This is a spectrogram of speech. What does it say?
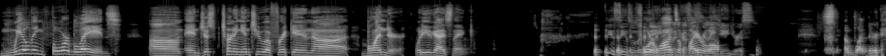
wielding four blades, um, and just turning into a freaking uh, blender. What do you guys think? These things look Four like they wands, come a across as really fireball. dangerous. A blender.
